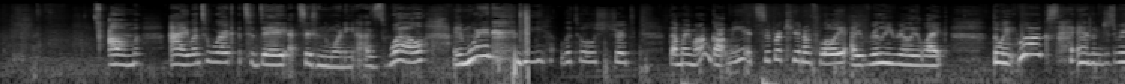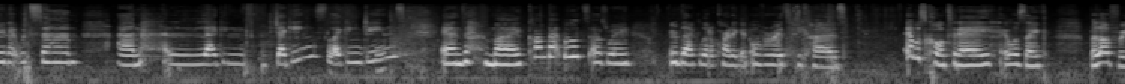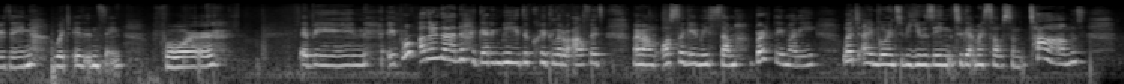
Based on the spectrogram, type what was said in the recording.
Um, I went to work today at 6 in the morning as well. I am wearing the little shirt that my mom got me. It's super cute and flowy. I really, really like the way it looks. And I'm just wearing it with some um, legging, jeggings, legging jeans. And my combat boots. I was wearing a black little cardigan over it because it was cold today. It was like below freezing, which is insane for it being April. Other than getting me the quick little outfit, my mom also gave me some birthday money, which I'm going to be using to get myself some Toms.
